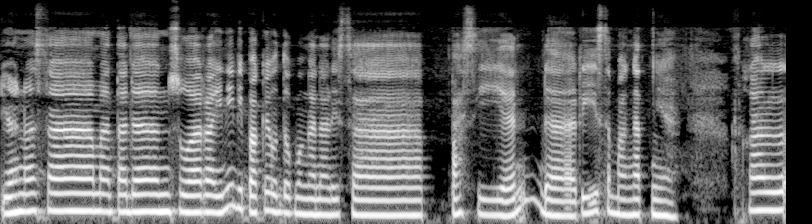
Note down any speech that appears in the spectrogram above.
Diagnosa mata dan suara ini dipakai untuk menganalisa pasien dari semangatnya. Kalau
